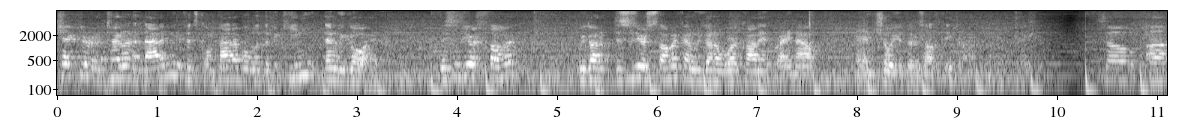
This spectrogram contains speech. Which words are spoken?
check your internal anatomy. If it's compatible with the bikini, then we go ahead. This is your stomach. We're gonna this is your stomach, and we're gonna work on it right now and show you the results later on. So uh,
